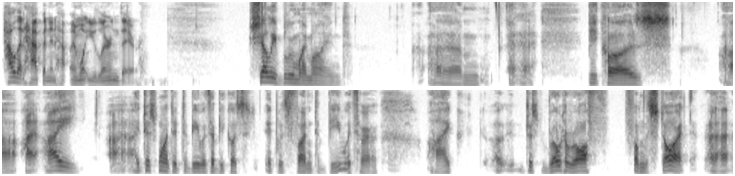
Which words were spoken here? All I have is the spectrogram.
how that happened and how and what you learned there. Shelley blew my mind um, uh, because uh, I, I I just wanted to be with her because it was fun to be with her. I uh, just wrote her off from the start uh,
